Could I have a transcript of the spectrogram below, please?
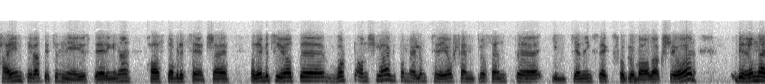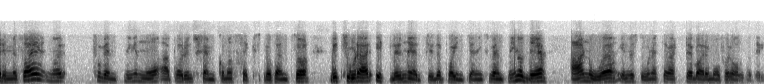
tegn til at disse nedjusteringene har stabilisert seg. Og Det betyr at eh, vårt anslag på mellom 3 og 5 uh, inntjeningsvekst for globale aksjer i år begynner å nærme seg når forventningen nå er på rundt 5,6% Så vi tror det er ytterligere nedside på inntjeningsforventningene. Og det er noe investorene etter hvert eh, bare må forholde seg til.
